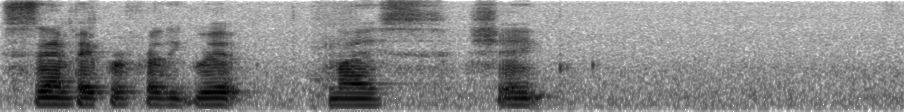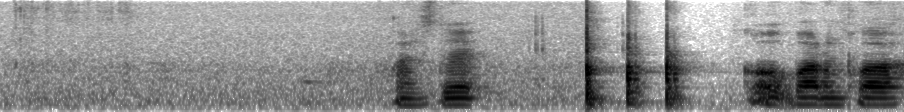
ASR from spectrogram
Sandpaper for the grip. Nice shape. Nice deck. Gold bottom ply.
